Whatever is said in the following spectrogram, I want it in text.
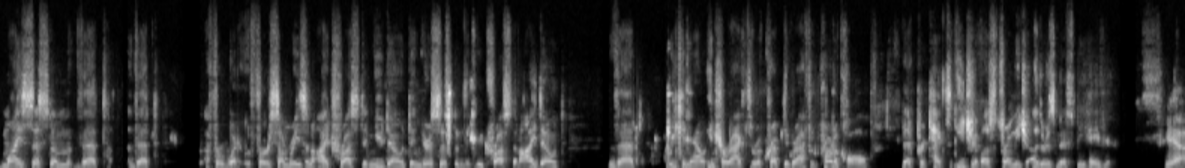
my system that that for what for some reason I trust and you don't, and your system that you trust and I don't, that we can now interact through a cryptographic protocol that protects each of us from each other's misbehavior. Yeah.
